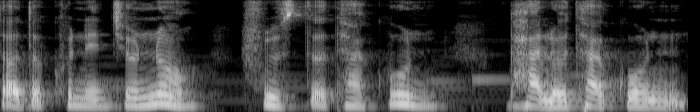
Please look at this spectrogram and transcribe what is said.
ততক্ষণের জন্য সুস্থ থাকুন, ভালো থাকুন।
